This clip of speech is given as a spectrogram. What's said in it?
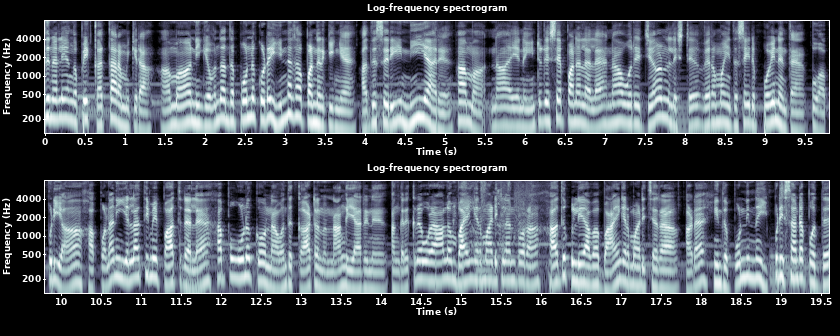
இதனாலே அங்க போய் கத்த ஆரம்பிக்கிறா. ஆமா நீங்க வந்து அந்த பொண்ணு கூட என்னதான் பண்ணிருக்கீங்க? அது சரி நீ யாரு? ஆமா நான் என்ன இன்ட்ரடியூஸே பண்ணல நான் ஒரு ஜேர்னலிஸ்ட் வெறுமா இந்த சைடு போய் நின்றேன் ஓ அப்படியா? அப்போனா நீ எல்லாத்தையுமே பார்த்துடல அப்போ உனக்கும் நான் வந்து காட்டணும் நாங்க யாருன்னு. அங்க இருக்கிற ஒரு ஆளும் பயங்கரமா அடிக்கலான்னு போறான். அதுக்குள்ளேயே அவ பயங்கரமா அடிச்சரா அட இந்த பொண்ணு இன்னும் இப்படி சண்டை போகுது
